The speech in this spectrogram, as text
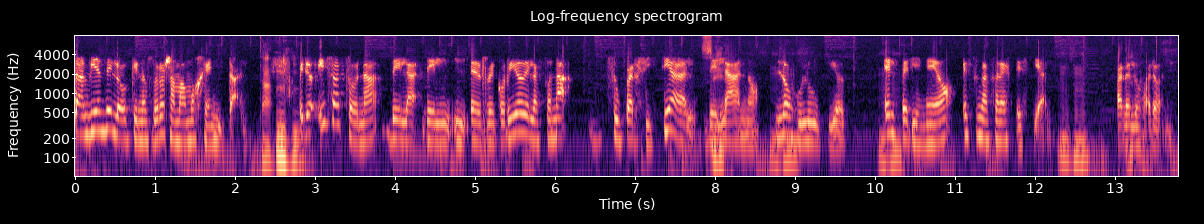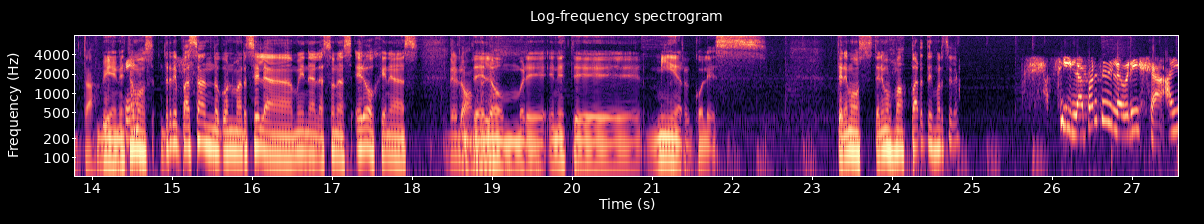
También de lo que nosotros llamamos genital. Pero esa zona de la, del el recorrido de la zona superficial Sí. del ano, los glúteos, el perineo, es una zona especial para los varones. Está. Bien, ¿Sí? estamos repasando con Marcela Mena las zonas erógenas Del hombre. del hombre en este miércoles. ¿Tenemos, ¿Tenemos más partes, Marcela? Sí, la parte de la oreja. Hay,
